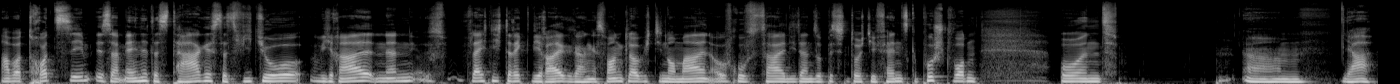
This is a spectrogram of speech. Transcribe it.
Aber trotzdem ist am Ende des Tages das Video viral, ne, vielleicht nicht direkt viral gegangen. Es waren, glaube ich, die normalen Aufrufszahlen, die dann so ein bisschen durch die Fans gepusht wurden. Und ähm, ja,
